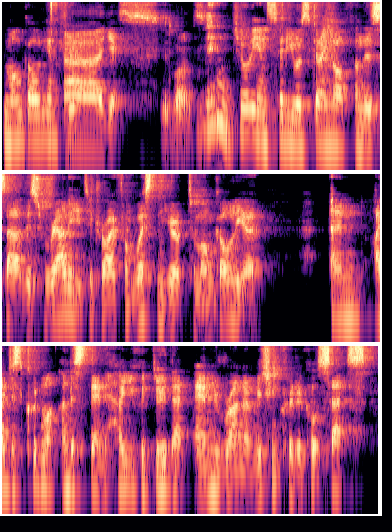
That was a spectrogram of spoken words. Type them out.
Mongolian trip? Uh, yes, it was. then Julian said he was going off on this uh, this rally to drive from Western Europe to Mongolia, and I just could not understand how you could do that and run a mission critical SaaS.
